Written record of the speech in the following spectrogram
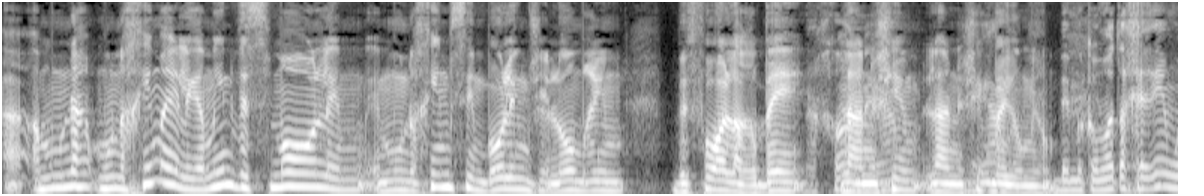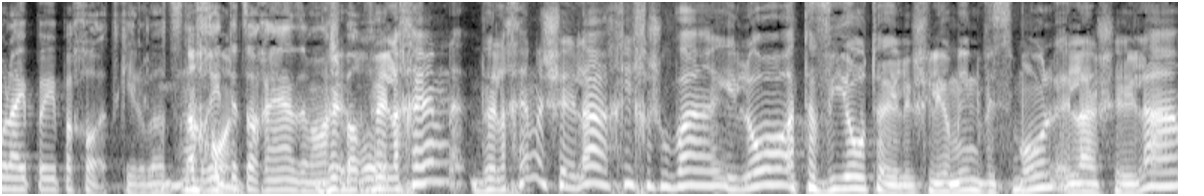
המונחים האלה, ימין ושמאל, הם, הם מונחים סימבוליים שלא אומרים בפועל הרבה נכון, לאנשים, לאנשים לגמרי. ביום-יום. במקומות אחרים אולי פחות, כאילו בארצות נכון. הברית לצורך העניין זה ממש ו- ברור. ולכן, ולכן השאלה הכי חשובה היא לא התוויות האלה של ימין ושמאל, אלא השאלה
